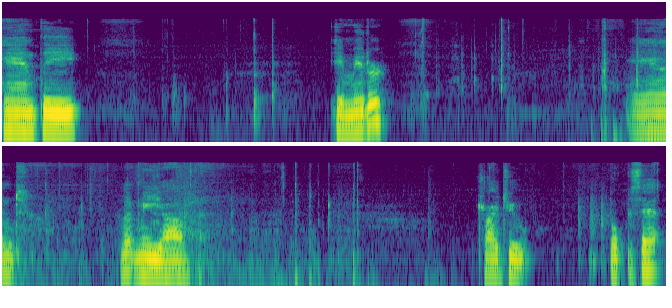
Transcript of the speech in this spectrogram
and the emitter and let me uh, try to focus that.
